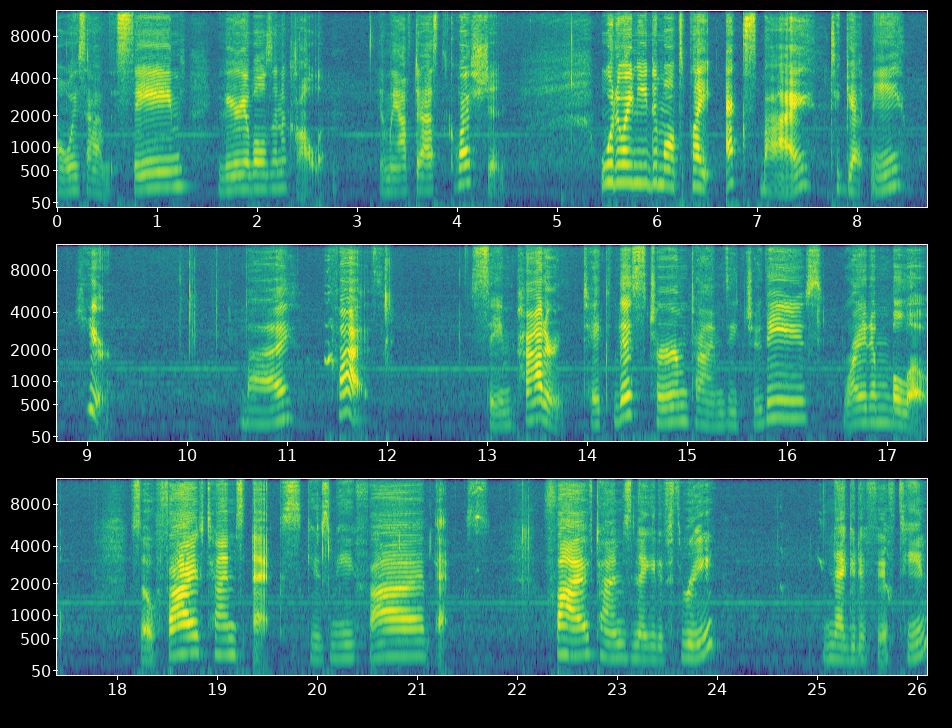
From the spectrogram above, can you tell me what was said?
always have the same variables in a column. And we have to ask the question, what do I need to multiply x by to get me here? by 5. Same pattern. Take this term times each of these, write them below. So 5 times x gives me 5x. 5 times negative 3, negative 15.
